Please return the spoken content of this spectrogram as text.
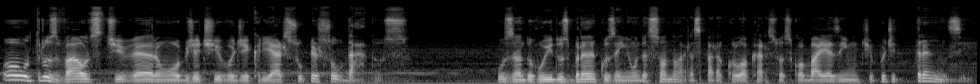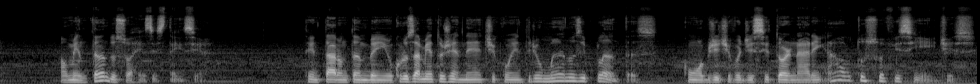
Outros Valds tiveram o objetivo de criar super soldados, usando ruídos brancos em ondas sonoras para colocar suas cobaias em um tipo de transe, aumentando sua resistência. Tentaram também o cruzamento genético entre humanos e plantas, com o objetivo de se tornarem autossuficientes.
